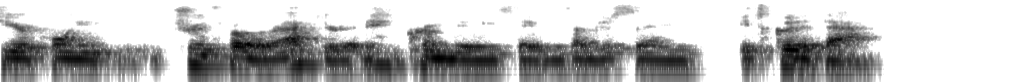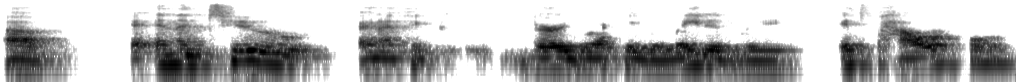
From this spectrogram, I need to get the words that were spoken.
to your point, truthful or accurate incriminating statements. I'm just saying it's good at that. Uh, and then two, and I think very directly relatedly, it's powerful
